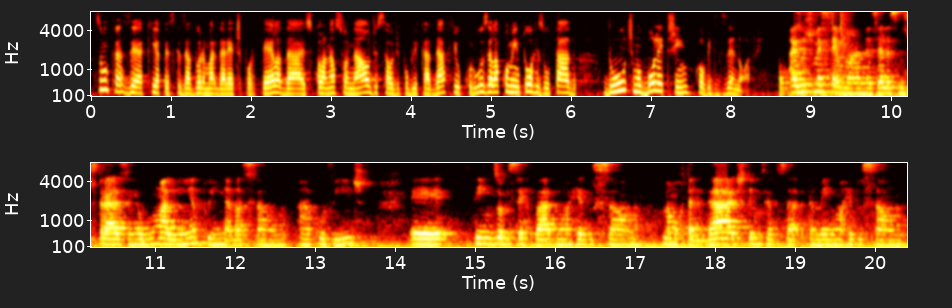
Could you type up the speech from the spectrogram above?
Nós vamos trazer aqui a pesquisadora Margarete Portela, da Escola Nacional de Saúde Pública da Fiocruz. Ela comentou o resultado do último boletim Covid-19. As últimas semanas, elas nos trazem algum alento em relação à Covid. É, temos observado uma redução na mortalidade, temos também uma redução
